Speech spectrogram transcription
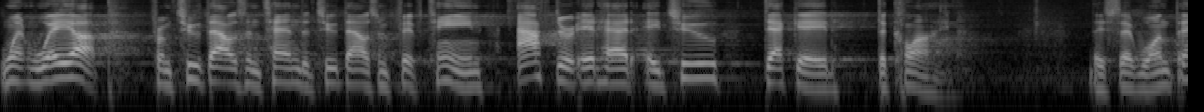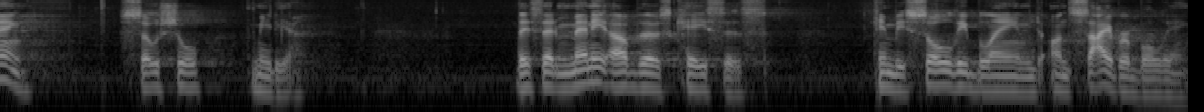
went way up from 2010 to 2015 after it had a two decade decline. They said one thing social media. They said many of those cases can be solely blamed on cyberbullying.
